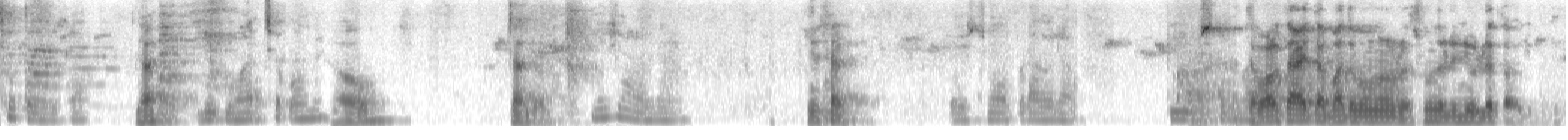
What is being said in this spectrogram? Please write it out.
છે તો હા વાત છે કોમે હો ચાલો નિશાળ નિશાળ એ ચોપડા ઓલા ધવળતા આવ્યા માધવ મમ્મી સુંદરી લેતા આવજો બધું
